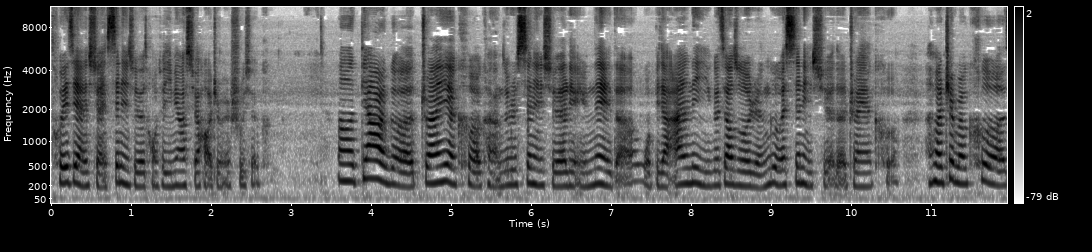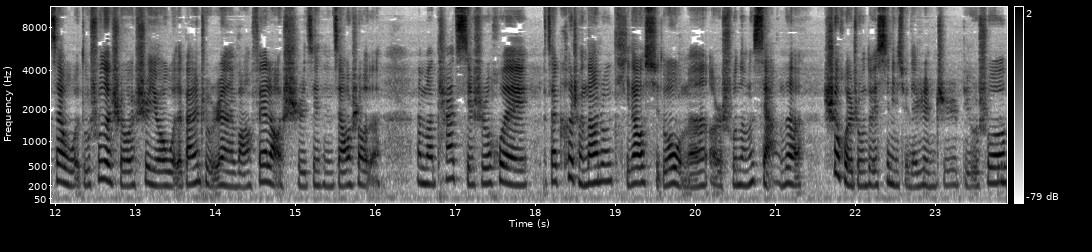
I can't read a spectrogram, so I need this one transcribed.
推荐选心理学的同学一定要学好这门数学课。那第二个专业课可能就是心理学领域内的，我比较安利一个叫做人格心理学的专业课。那么这门课在我读书的时候是由我的班主任王飞老师进行教授的。那么他其实会在课程当中提到许多我们耳熟能详的社会中对心理学的认知，比如说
